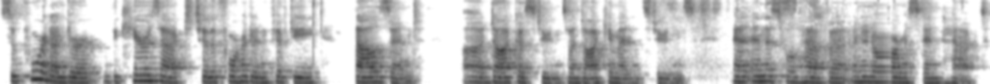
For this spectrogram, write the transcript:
support under the CARES Act to the 450,000 uh, DACA students, undocumented students. And, and this will have a, an enormous impact.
